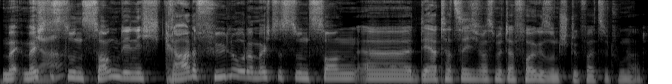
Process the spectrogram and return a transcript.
möchtest Ja. du einen Song, den ich gerade fühle, oder möchtest du einen Song, äh, der tatsächlich was mit der Folge so ein Stück weit zu tun hat?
